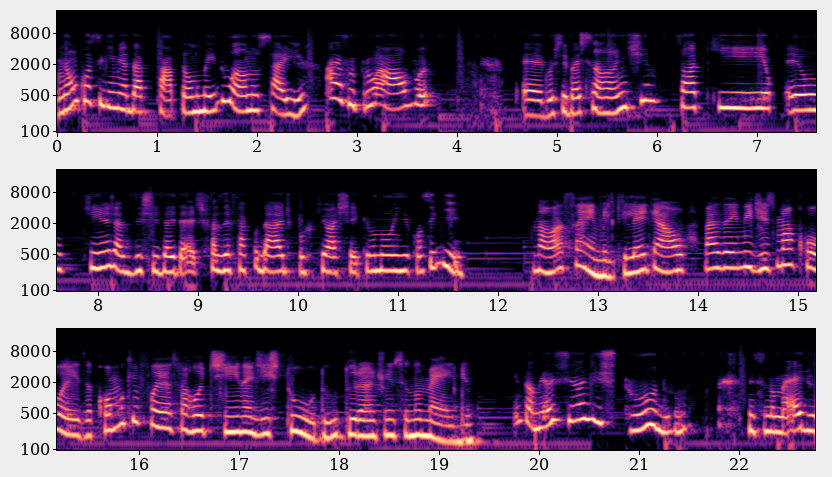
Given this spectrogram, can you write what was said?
não consegui me adaptar, então no meio do ano eu saí. Aí eu fui pro Álvaro. É, gostei bastante. Só que eu, eu tinha já desistido da ideia de fazer faculdade, porque eu achei que eu não ia conseguir. Nossa, Emily, que legal. Mas aí me diz uma coisa, como que foi a sua rotina de estudo durante o ensino médio? Então, minha rotina de estudo no ensino médio,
